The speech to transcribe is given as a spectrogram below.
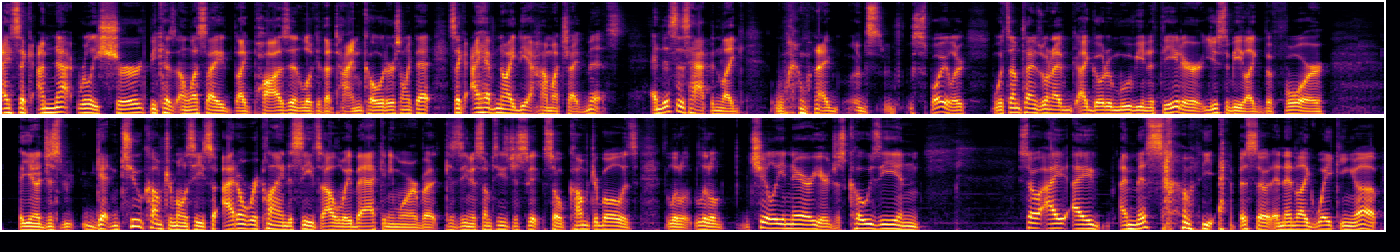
I, it's like I'm not really sure because unless I like pause it and look at the time code or something like that, it's like I have no idea how much I've missed. And this has happened like when I spoiler, what sometimes when I, I go to a movie in a theater, it used to be like before, you know, just getting too comfortable in seats. So I don't recline the seats all the way back anymore, but because you know some seats just get so comfortable, it's a little little chilly in there. You're just cozy and. So I, I I miss some of the episode and then like waking up,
